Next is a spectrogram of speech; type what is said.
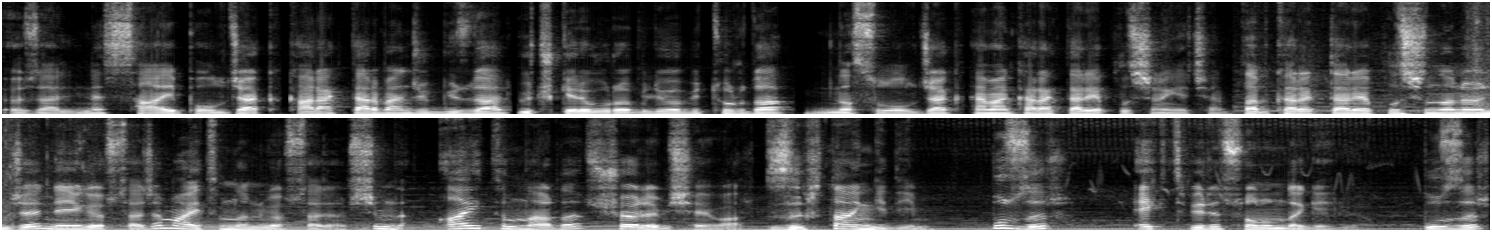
özelliğine sahip olacak. Karakter bence güzel. 3 kere vurabiliyor bir turda. Nasıl olacak? Hemen karakter yapılışına geçelim. Tabii karakter yapılışından önce neyi göstereceğim? Itemlarını göstereceğim. Şimdi itemlarda şöyle bir şey var. Zırhtan gideyim. Bu zırh Act 1'in sonunda geliyor. Bu zırh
